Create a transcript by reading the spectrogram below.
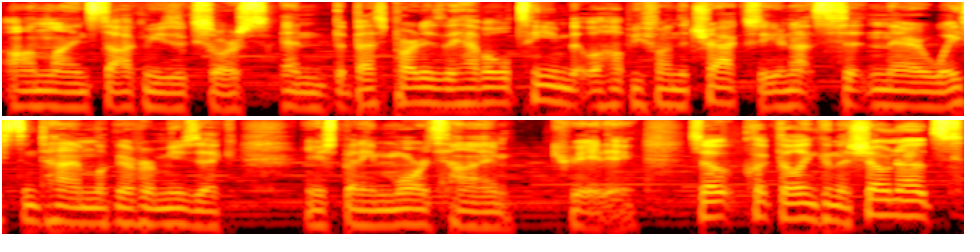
online stock music source. And the best part is they have a whole team that will help you find the track so you're not sitting there wasting time looking for music and you're spending more time creating. So click the link in the show notes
